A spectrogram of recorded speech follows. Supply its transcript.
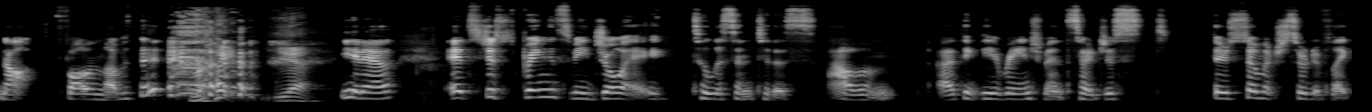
not fall in love with it. Right. Yeah. you know it's just brings me joy to listen to this album i think the arrangements are just there's so much sort of like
